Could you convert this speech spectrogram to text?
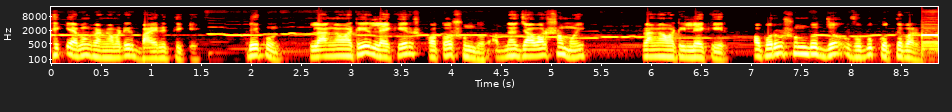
থেকে এবং রাঙামাটির বাইরে থেকে। দেখুন, রাঙামাটির লেকের কত সুন্দর। আপনার যাওয়ার সময় রাঙামাটি লেকের অপরূপ সৌন্দর্য উপভোগ করতে পারবেন।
